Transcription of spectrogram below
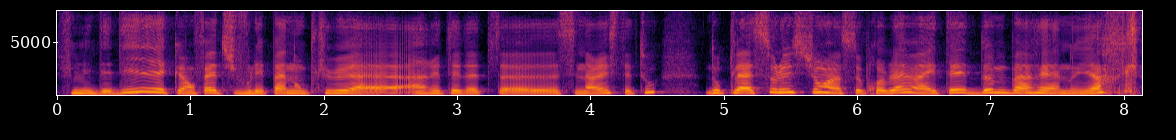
je m'y dédie et qu'en fait, je voulais pas non plus euh, arrêter d'être euh, scénariste et tout. Donc, la solution à ce problème a été de me barrer à New York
